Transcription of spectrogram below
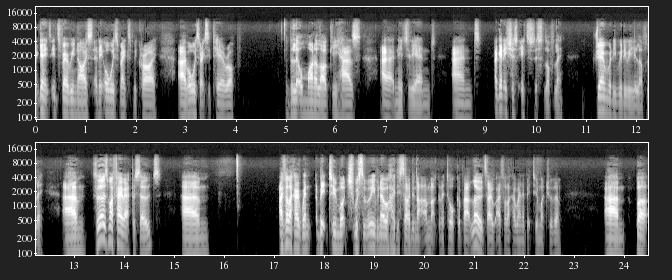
again, it's it's very nice, and it always makes me cry. Um, always makes me tear up. The little monologue he has uh, near to the end, and again, it's just it's just lovely. Generally, really, really lovely. Um, so those are my favorite episodes. Um, I feel like I went a bit too much with them, even though I decided not, I'm not going to talk about loads. I, I feel like I went a bit too much with them. Um, but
